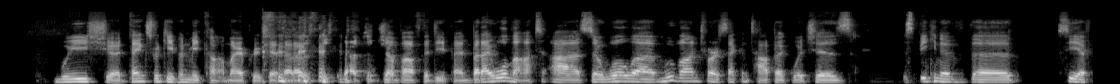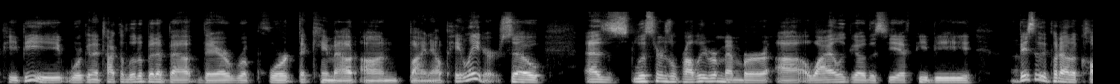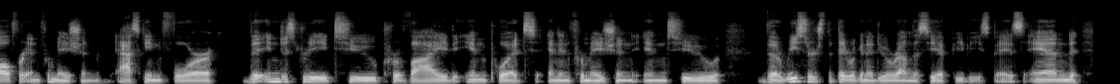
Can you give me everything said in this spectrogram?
We should. Thanks for keeping me calm. I appreciate that. I was just about to jump off the deep end, but I will not. Uh, so we'll uh, move on to our second topic, which is speaking of the CFPB, we're going to talk a little bit about their report that came out on buy now, pay later. So as listeners will probably remember, uh, a while ago, the CFPB basically put out a call for information asking for the industry to provide input and information into the research that they were going to do around the CFPB space. And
